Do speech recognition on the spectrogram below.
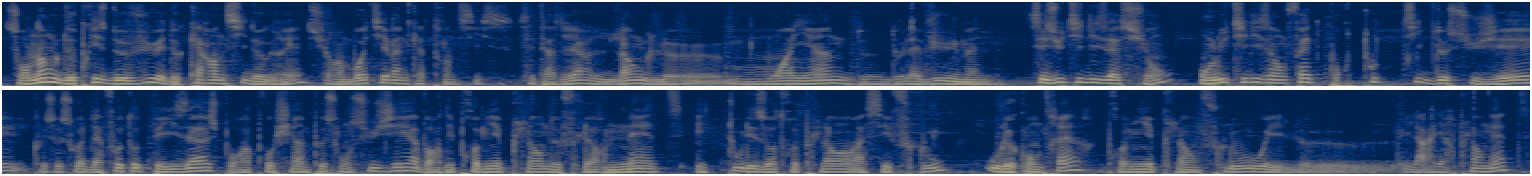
Son angle de prise de vue est de 46 degrés sur un boîtier 24-36, c'est-à-dire l'angle moyen de, de la vue humaine. Ces utilisations, on l'utilise en fait pour tout type de sujet, que ce soit de la photo de paysage pour approcher un peu son sujet, avoir des premiers plans de fleurs nettes et tous les autres plans assez flous, ou le contraire, premier plan flou et l'arrière-plan net,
